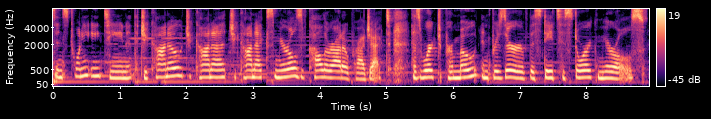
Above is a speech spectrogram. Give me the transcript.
Since 2018, the Chicano, Chicana, Chicanx Murals of Colorado project has worked to promote and preserve the state's historic murals.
